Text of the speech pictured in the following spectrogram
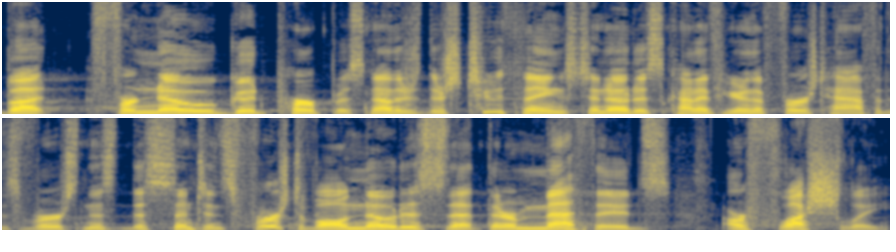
but for no good purpose. Now, there's, there's two things to notice kind of here in the first half of this verse and this, this sentence. First of all, notice that their methods are fleshly.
